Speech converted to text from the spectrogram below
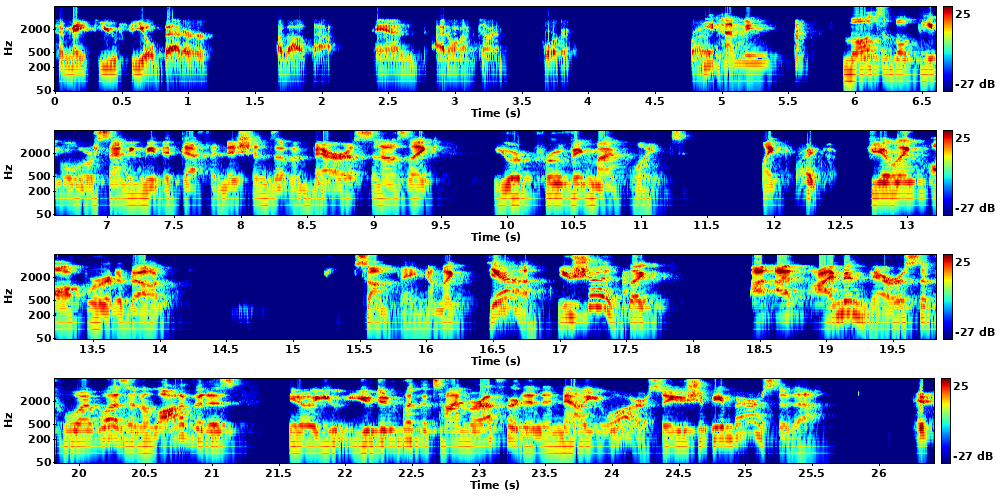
to make you feel better about that, and I don't have time for it. Right? Yeah, I mean, multiple people were sending me the definitions of embarrassed, and I was like, "You're proving my point." Like Right. feeling awkward about something. I'm like, "Yeah, you should." Like, I, I I'm embarrassed of who I was, and a lot of it is, you know, you you didn't put the time or effort in, and now you are. So you should be embarrassed of that. It's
